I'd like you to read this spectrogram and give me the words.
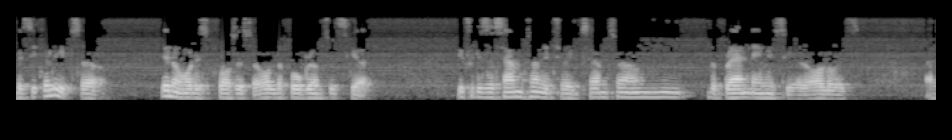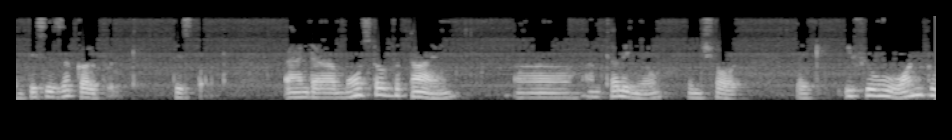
Basically it's a you know what is processor all the programs is here. If it is a Samsung it's showing Samsung the brand name is here always. And this is the culprit this part. And uh, most of the time uh, I'm telling you in short like if you want to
